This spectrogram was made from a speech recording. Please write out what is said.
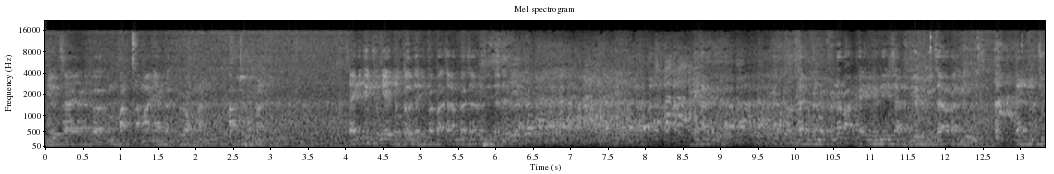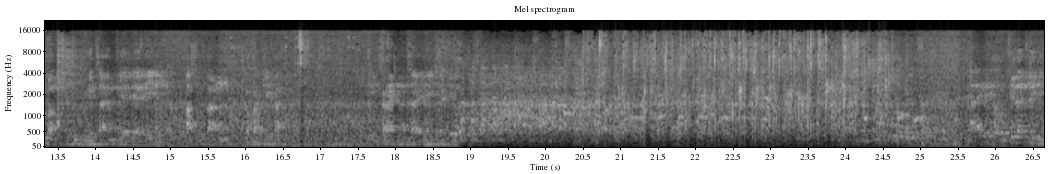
buyut saya keempat namanya Abdul Rahman Abdul Rahman. Saya ini cucunya betul jadi bapak saya bahasa bisa dia dan benar-benar warga Indonesia buyut buyut saya orang ini dan berjuang dulu buyut saya dari pasukan kemerdekaan. Keren saya ini jadi Nah, itu bilang gini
